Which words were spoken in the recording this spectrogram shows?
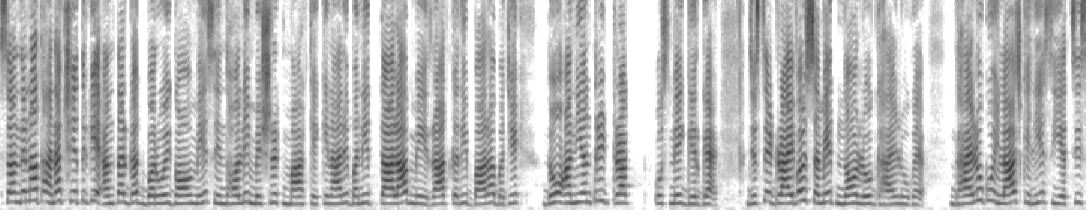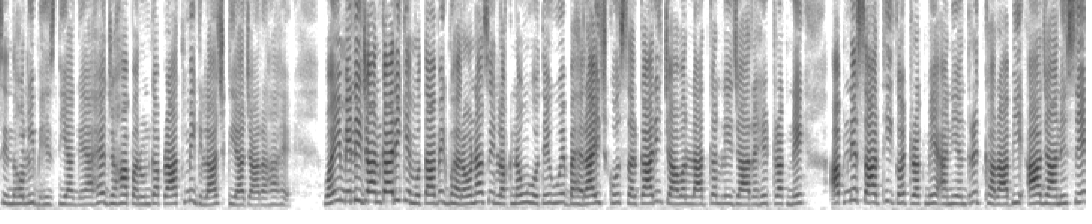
संदना थाना क्षेत्र के अंतर्गत बरोई गाँव में सिंधौली मिश्रिक मार्ग के किनारे बने तालाब में रात करीब 12 बजे दो अनियंत्रित ट्रक उसमें गिर गए, जिससे ड्राइवर समेत नौ लोग घायल हो गए। घायलों को इलाज के लिए सीएचसी सिंधौली भेज दिया गया है, जहाँ पर उनका प्राथमिक इलाज किया जा रहा है। वहीं मिली जानकारी के मुताबिक भरौना से लखनऊ होते हुए बहराइच को सरकारी चावल लाद कर ले जा रहे ट्रक ने अपने साथी का ट्रक में अनियंत्रित खराबी आ जाने से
